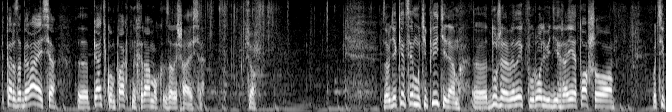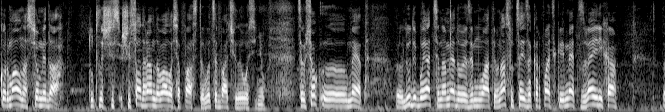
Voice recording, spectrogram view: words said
Тепер забирається, 5 компактних рамок залишається. Все. Завдяки цим утеплітелям е, дуже велику роль відіграє те, що оці корма у нас все меда. Тут лише 600 грам давалося пасти, ви це бачили осінню. Це все е, мед. Е, Люди бояться на медове зимувати. У нас оцей закарпатський мед з Вейріха, е,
